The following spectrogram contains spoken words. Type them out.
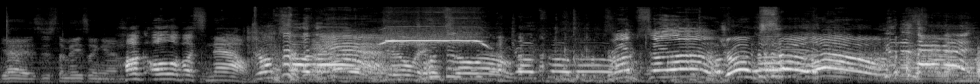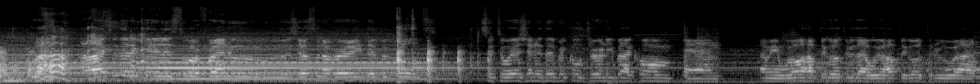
yeah, it's just amazing. And Hug all of us now. Drum solo! Yeah. Drum solo! Drum solo! Drum solo! Drum solo! You deserve it! I'd like to dedicate this to a friend who was just in a very difficult situation, a difficult journey back home, and I mean, we all have to go through that. We all have to go through uh,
